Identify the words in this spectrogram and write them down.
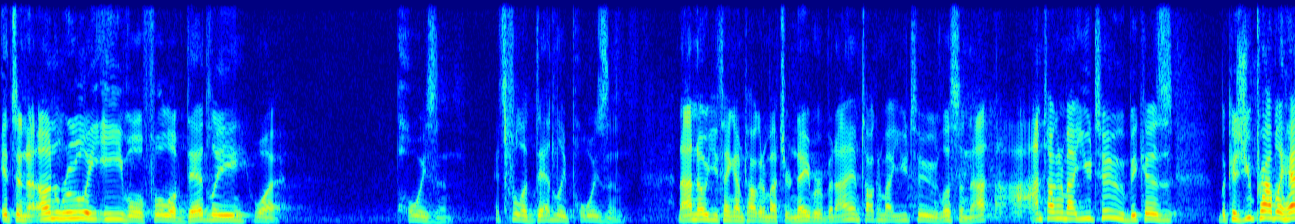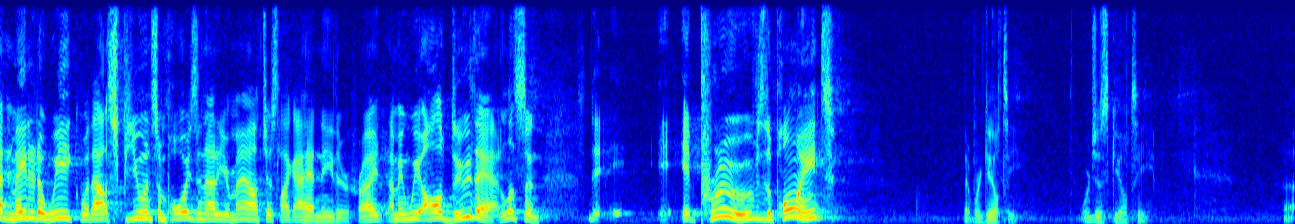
It's an unruly evil full of deadly what? Poison. It's full of deadly poison. Now, I know you think I'm talking about your neighbor, but I am talking about you too. Listen, I, I'm talking about you too because because you probably hadn't made it a week without spewing some poison out of your mouth, just like I hadn't either, right? I mean, we all do that. Listen, it, it proves the point that we're guilty. We're just guilty. Uh,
